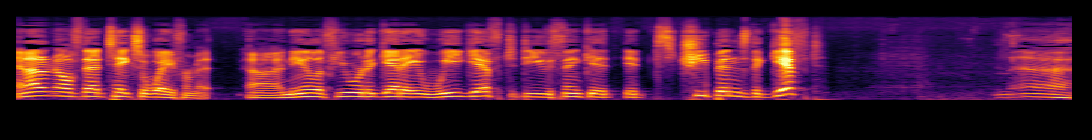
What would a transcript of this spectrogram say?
And I don't know if that takes away from it. Uh, Neil, if you were to get a we gift, do you think it, it cheapens the gift? Uh,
